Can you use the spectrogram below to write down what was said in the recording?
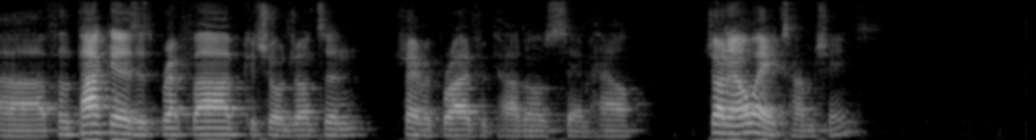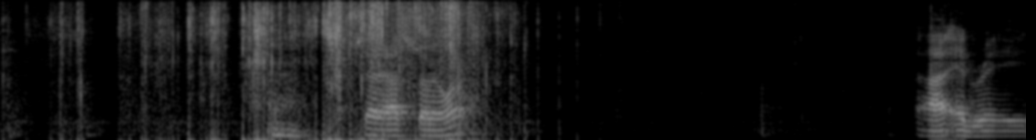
Uh, for the Packers, it's Brett Favre, Keyshawn Johnson, Trey McBride for Cardinals, Sam Howell, John Elway, Time Machines. Shout out to John Elway. Uh, Ed Reed,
